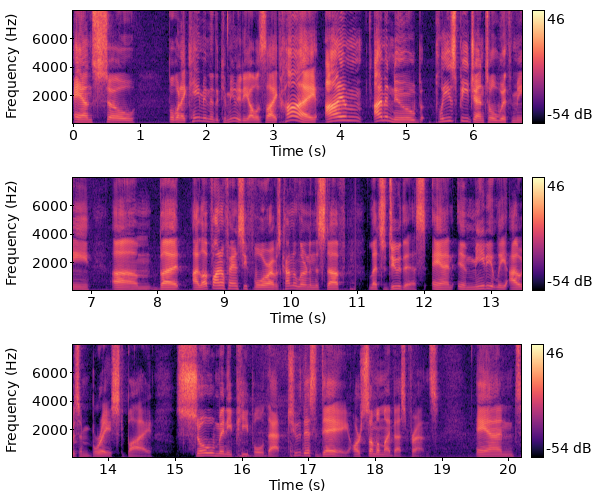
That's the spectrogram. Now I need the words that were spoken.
and so. But when I came into the community, I was like, "Hi, I'm I'm a noob. Please be gentle with me. Um, but I love Final Fantasy IV. I was kind of learning this stuff. Let's do this." And immediately, I was embraced by so many people that to this day are some of my best friends. And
